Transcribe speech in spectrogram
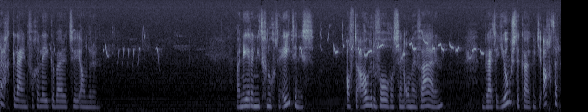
erg klein vergeleken bij de twee anderen. Wanneer er niet genoeg te eten is, of de oudere vogels zijn onervaren, blijft het jongste kuikentje achter,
